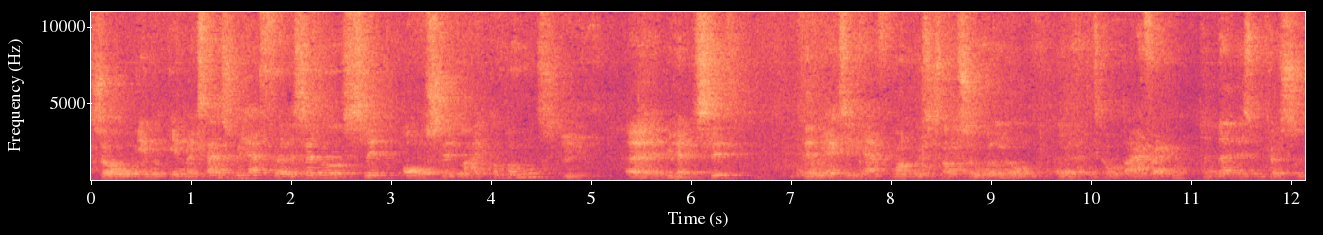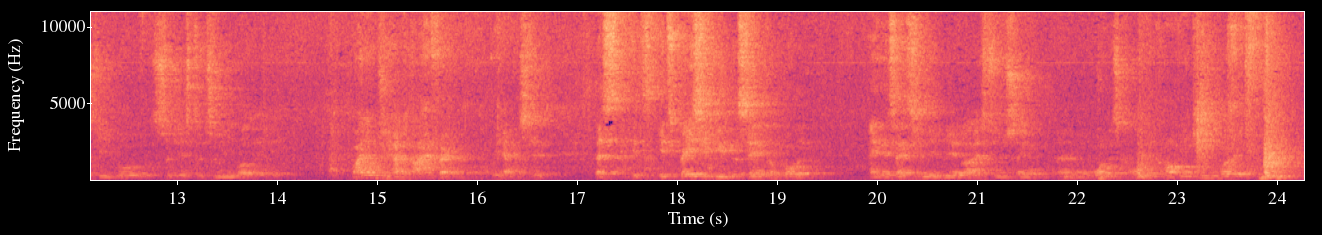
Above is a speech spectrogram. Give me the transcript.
So in, in McStas we have uh, several slit or slit-like components. Uh, we have the slit, then we actually have one which is not so well known. Uh, it's called diaphragm, and that is because some people suggested to me, well, eh, why don't you have a diaphragm? We have a slit. That's, it's, it's basically the same component, and it's actually realized using uh, what is called the copy keyword.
